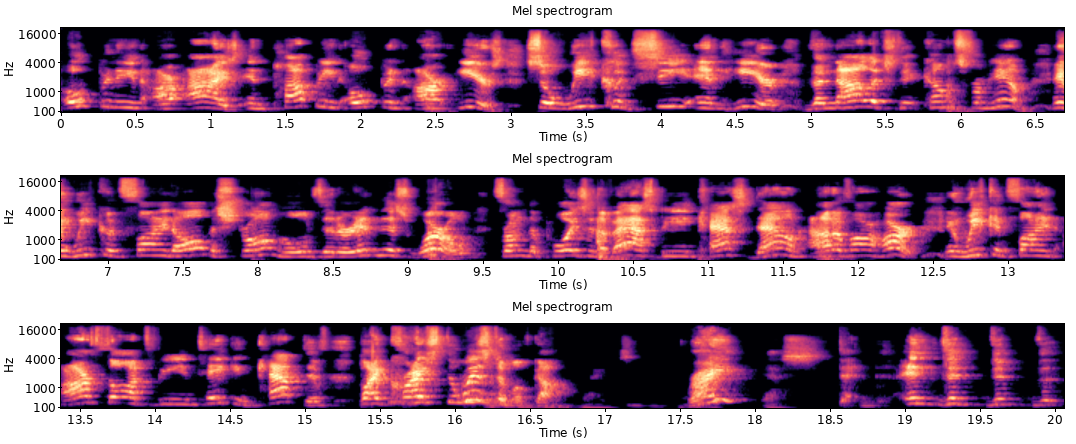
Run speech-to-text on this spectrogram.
opening our eyes, and popping open our ears so we could see and hear the knowledge that comes from Him. And we could find all the strongholds that are in this world from the poison of asps being cast down out of our heart. And we can find our thoughts being taken captive by Christ, the wisdom of God. Right. Right? Yes. And the, the, the,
